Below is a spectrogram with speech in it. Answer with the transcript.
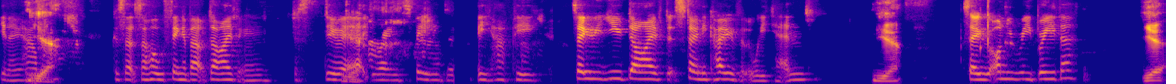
you know, how Yeah. because that's the whole thing about diving. Just do it Yeah. at your own speed and be happy. So you dived at Stoney Cove at the weekend. Yeah, So on your rebreather. yeah,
